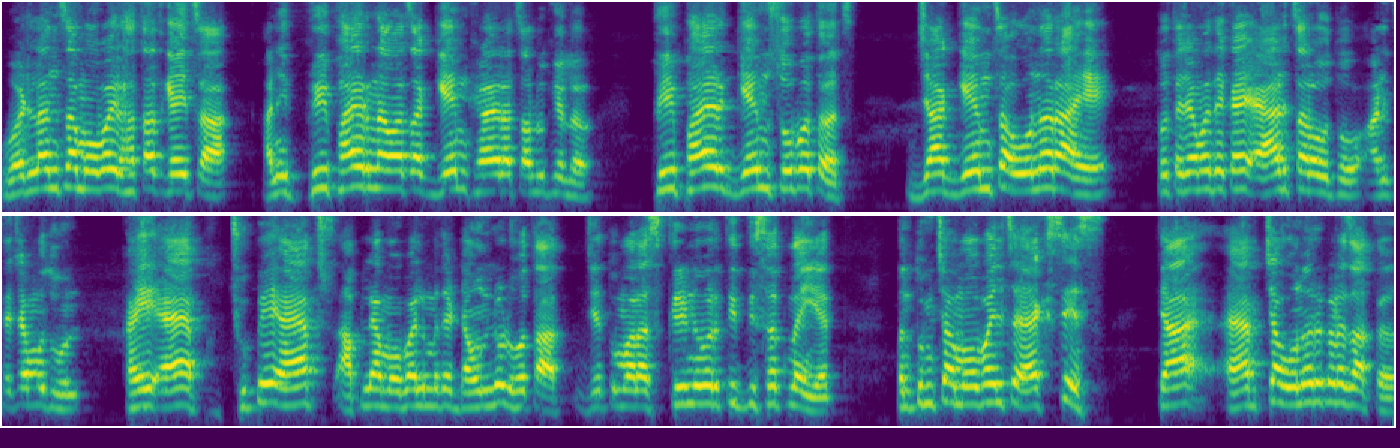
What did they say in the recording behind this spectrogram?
वडिलांचा मोबाईल हातात घ्यायचा आणि फ्री फायर नावाचा गेम खेळायला चालू केलं. फ्री फायर गेम सोबतच ज्या गेमचा ओनर आहे तो त्याच्यामध्ये काही ऍड चालवतो आणि त्याच्यामधून काही ऍप छुपे ऍप्स आपल्या मोबाईलमध्ये डाउनलोड होतात जे तुम्हाला स्क्रीनवरती दिसत नाहीयेत. पण तुमच्या मोबाईलचं ऍक्सेस त्या ऍपच्या ओनरकडे जातं.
